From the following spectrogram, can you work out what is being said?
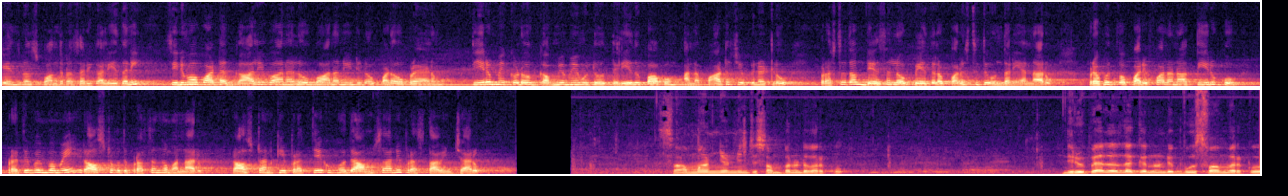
కేంద్రం స్పందన సరిగా లేదని సినిమా పాట గాలివానలో వాన నీటిలో పడవ ప్రయాణం తీరం ఎక్కడో గమ్యమేమిటో తెలియదు పాపం అన్న పాట చెప్పినట్లు ప్రస్తుతం దేశంలో పేదల పరిస్థితి ఉందని అన్నారు. ప్రభుత్వ పరిపాలనా తీరుకు ప్రతిబింబమే రాష్ట్రపతి ప్రసంగం అన్నారు. రాష్ట్రానికి ప్రత్యేక హోదా అంశాన్ని ప్రస్తావించారు. సామాన్యుడి నుంచి సంపన్నుడి వరకు నిరుపేద దగ్గర నుండి భూస్వామి వరకు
